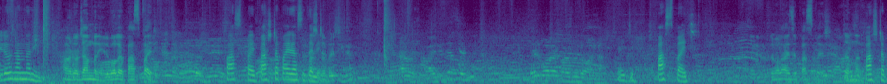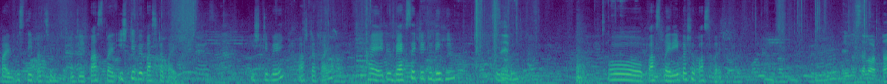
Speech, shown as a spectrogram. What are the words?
এটাও জামদানি? হ্যাঁ ওটা জামদানি। বলে পাঁচ পাই। পাঁচ পাই পাঁচটা পায়ের আছে তাহলে। এই যে পাঁচ পাই এটা বলা হয় যে পাঁচ পাই জামদানি পাঁচটা পাই বুঝতেই পারছেন? এই যে পাঁচ পাই স্টেপে পাঁচটা পাই স্টেপে পাঁচটা পাই হ্যাঁ এটার ব্যাক সাইডটা একটু দেখি। ও পাঁচ পাই এই পাশেও পাঁচ পাই এইগুলো সালোয়ারটা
